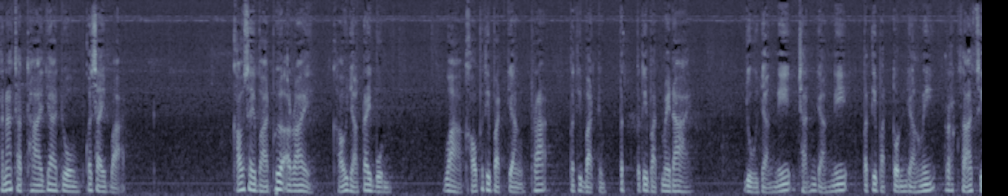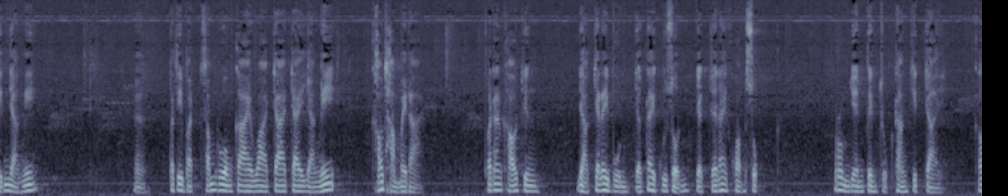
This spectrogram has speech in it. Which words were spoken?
คณะศรัทธาญาติโยมก็ใส่บาตรเขาใส่บาตรเพื่ออะไร เขาอยากได้บุญ ว่าเขาปฏิบัติอย่างพระปฏิบัติปฏิบัติไม่ได้ อยู่อย่างนี้ฉันอย่างนี้ปฏิบัติตนอย่างนี้ รักษาศีลอย่างนี้ ปฏิบัติสำรวมกายวาจาใจอย่างนี้ เขาทำไม่ได้ เพราะนั้นเขาจึงอยากจะได้บุญ อยากได้กุศล อยากจะได้ความสุข ร่มเย็นเป็นสุขทางจิตใจ เขา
